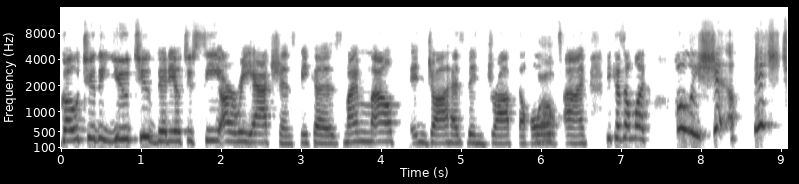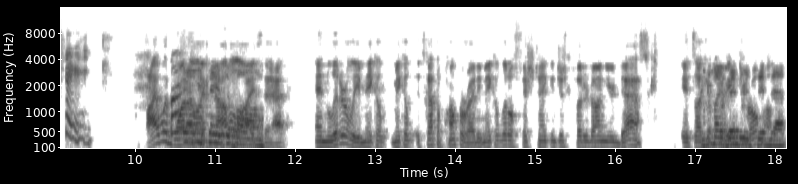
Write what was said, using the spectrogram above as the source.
go to the YouTube video to see our reactions because my mouth and jaw has been dropped the whole Well- time because I'm like, holy shit, a fish tank. I would want to Yeah, like you saved the novelize that and literally make a make a. It's got the pump already. Make a little fish tank and just put it on your desk. It's like One a of my great vendors promo. did that.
